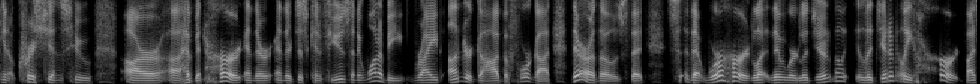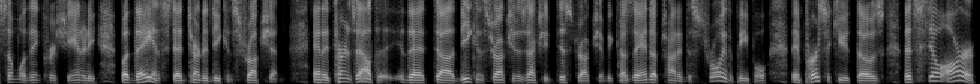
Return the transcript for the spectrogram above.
you know Christians who are uh, have been hurt and they're and they're just confused and they want to be right under God before God. There are those that that were hurt, they were legitimately legitimately hurt by someone within Christianity, but they instead turn to deconstruction. And it turns out that uh, deconstruction is actually destruction because they end up trying to destroy the people and persecute those that still are,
